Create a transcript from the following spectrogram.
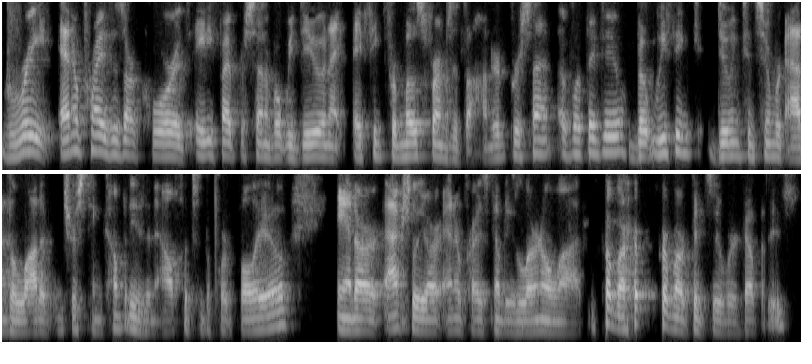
great. Enterprise is our core. It's 85% of what we do. And I, I think for most firms, it's 100% of what they do. But we think doing consumer adds a lot of interesting companies and alpha to the portfolio and our actually our enterprise companies learn a lot from our from our consumer companies.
